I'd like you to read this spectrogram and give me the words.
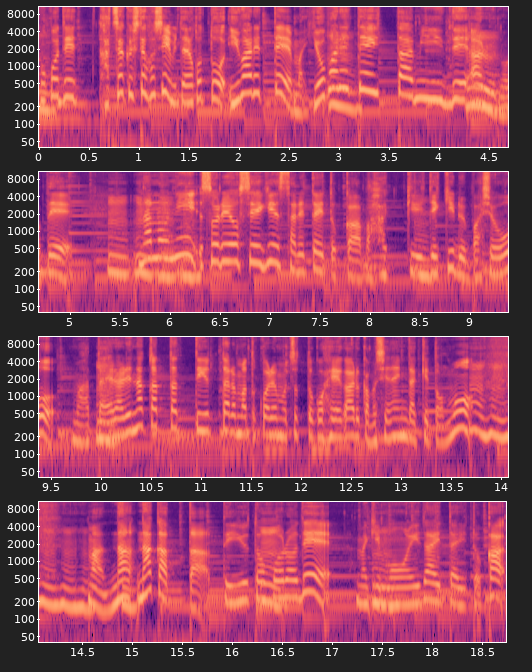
ここで活躍してほしいみたいなことを言われて、まあ、呼ばれていった身であるので、なのにそれを制限されたりとか、まあ、はっきりできる場所を、まあ、与えられなかったって言ったらまたこれもちょっと語弊があるかもしれないんだけども、まあ、ななかったっていうところで、まあ、疑問を抱いたりとか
